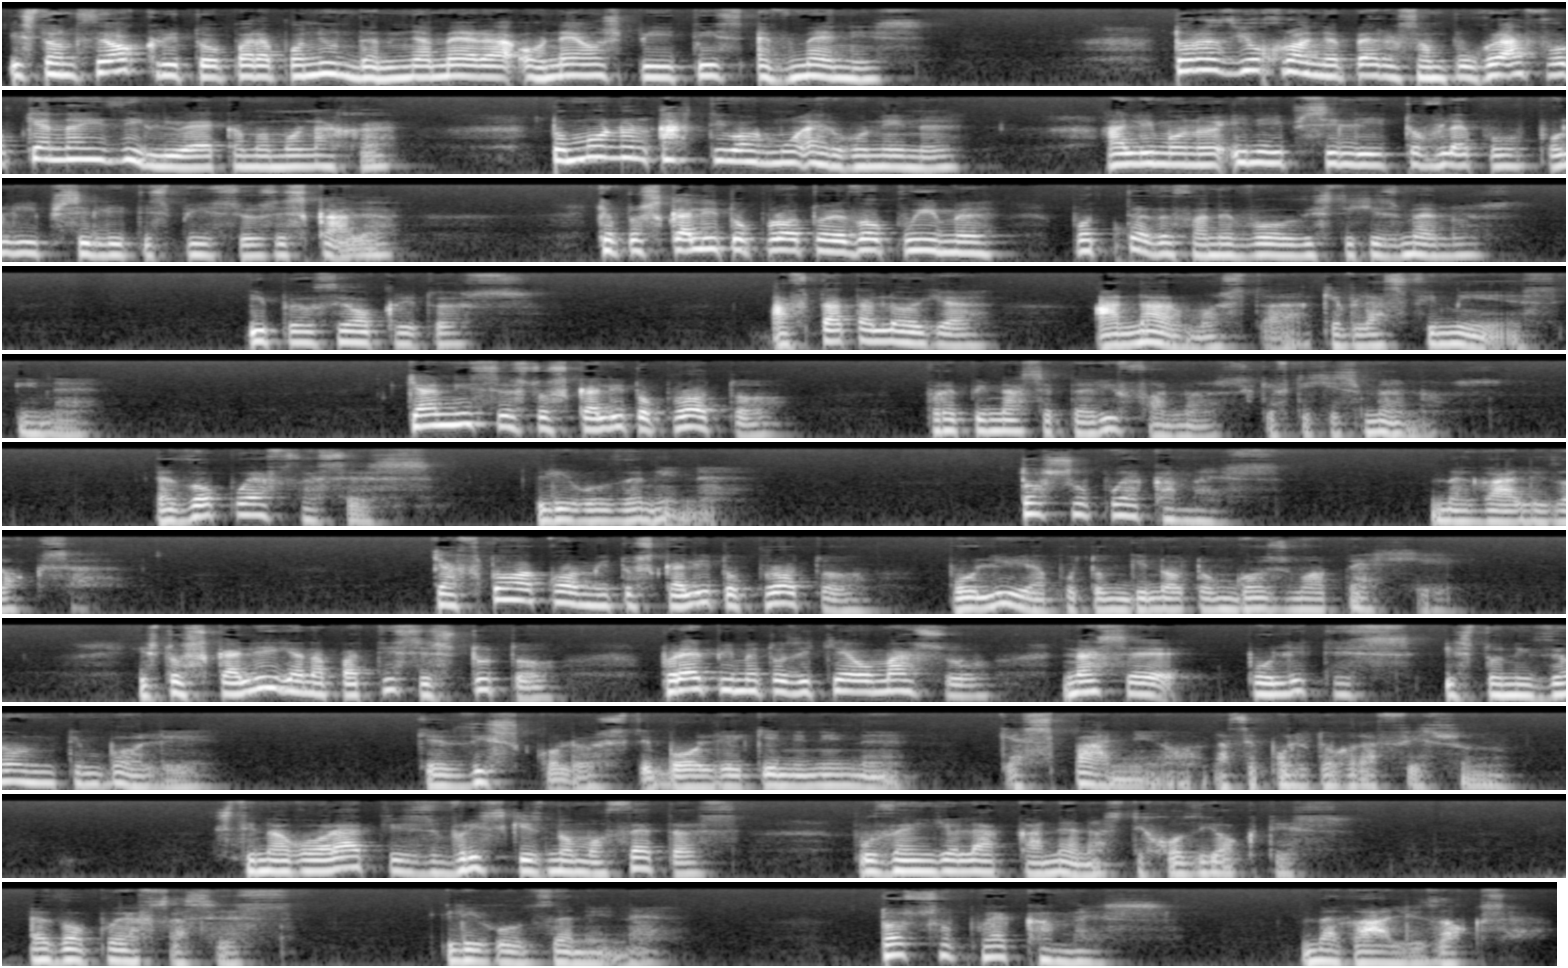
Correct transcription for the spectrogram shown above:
Εις τον Θεόκριτο παραπονιούνταν μια μέρα ο νέος ποιητής Ευμένης. Τώρα δύο χρόνια πέρασαν που γράφω και ένα ειδήλιο έκαμα μονάχα. Το μόνον αρτιόν μου έργον είναι. Αλίμονο είναι υψηλή, το βλέπω πολύ υψηλή της πίσεως η σκάλα. Και από το σκαλί το πρώτο εδώ που είμαι ποτέ δεν θα ανεβώ δυστυχισμένος. Είπε ο Θεόκριτος. Αυτά τα λόγια ανάρμοστα και βλασφημίες είναι. Κι αν είσαι στο σκαλί το πρώτο, πρέπει να είσαι περήφανος και ευτυχισμένος. Εδώ που έφτασες, λίγο δεν είναι. Τόσο που έκαμες, μεγάλη δόξα. Κι αυτό ακόμη το σκαλί το πρώτο, πολύ από τον κοινό τον κόσμο απέχει. Εις το σκαλί για να πατήσεις τούτο, Πρέπει με το δικαίωμά σου να είσαι πολίτης εις των ιδεών την πόλη και δύσκολος στην πόλη εκείνη είναι και σπάνιο να σε πολιτογραφήσουν. Στην αγορά της βρίσκεις νομοθέτας που δεν γελά κανένα τυχοδιώκτης. Εδώ που έφτασες λίγο δεν είναι. Τόσο που έκαμες μεγάλη δόξα.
